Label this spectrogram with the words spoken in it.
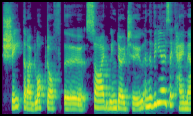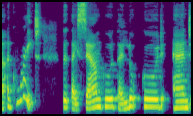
sheet that I blocked off the side window to. And the videos that came out are great, that they sound good, they look good, and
